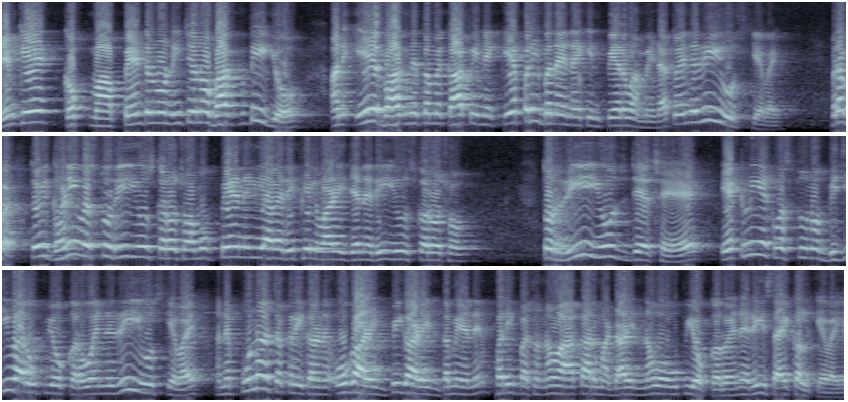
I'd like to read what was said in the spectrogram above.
જેમ કે કપમાં પેન્ટનો નીચેનો ભાગ તૂટી ગયો અને એ ભાગને તમે કાપીને કેપરી બનાવી નાખીને પહેરવા માંડ્યા તો એને રીયુઝ કહેવાય. બરાબર? તો એ ઘણી વસ્તુ રીયુઝ કરો છો. અમુક પેન એવી આવે રિફિલ વાળી, જેને રીયુઝ કરો છો. તો રીયુઝ જે છે, એકની એક વસ્તુનો બીજી વાર ઉપયોગ કરવો એને રીયુઝ કહેવાય અને પુનઃચક્રીકરણ ઓગાળીને, પીગાળીને તમે એને ફરી પાછો નવા આકારમાં ઢાળીને નવો ઉપયોગ કરો, એને રીસાયકલ કહેવાય.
